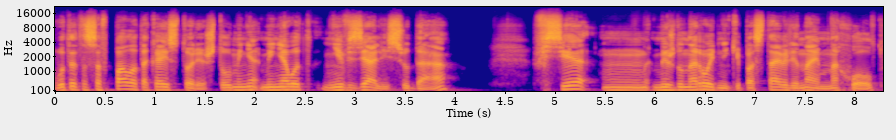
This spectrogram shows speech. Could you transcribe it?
вот это совпала такая история, что у меня, меня вот не взяли сюда, все м- международники поставили найм на холд,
